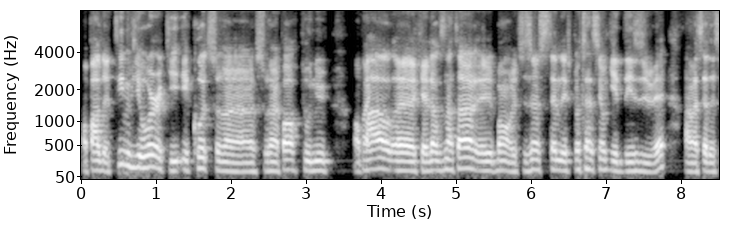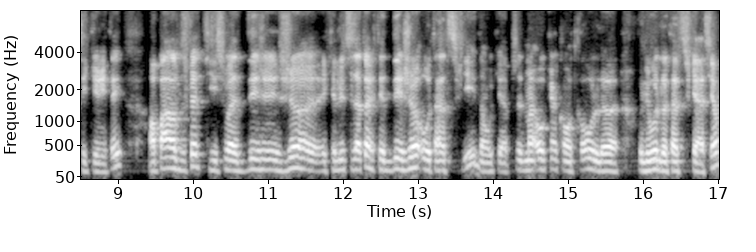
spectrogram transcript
on parle de TeamViewer qui écoute sur un, sur un port tout nu. On parle euh, que l'ordinateur est bon, utilise un système d'exploitation qui est désuet en matière de sécurité. On parle du fait qu'il soit déjà que l'utilisateur était déjà authentifié, donc il n'y a absolument aucun contrôle au niveau de l'authentification.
